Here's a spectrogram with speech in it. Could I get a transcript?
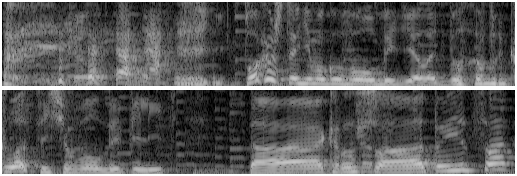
Плохо, что я не могу волны делать. Было бы классно еще волны пилить. Так, расшатывается.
